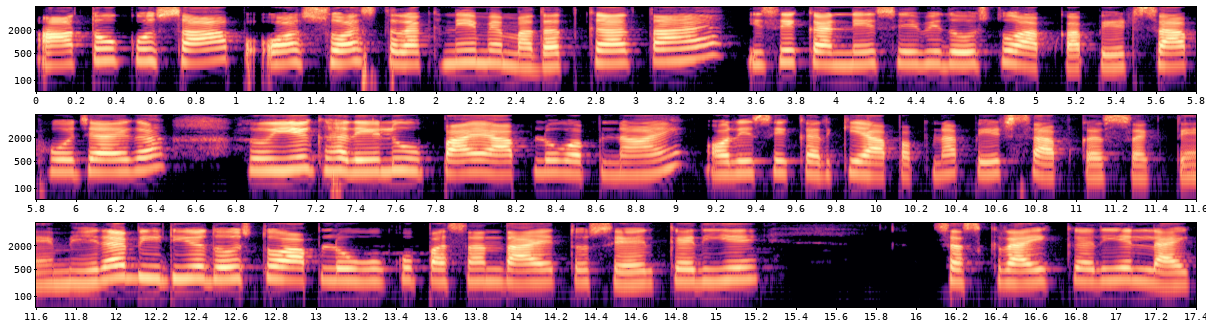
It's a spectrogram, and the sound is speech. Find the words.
आंतों को साफ़ और स्वस्थ रखने में मदद करता है। इसे करने से भी दोस्तों आपका पेट साफ़ हो जाएगा। तो ये घरेलू उपाय आप लोग अपनाएँ और इसे करके आप अपना पेट साफ़ कर सकते हैं। मेरा वीडियो दोस्तों आप लोगों को पसंद आए तो शेयर करिए। सब्सक्राइब करिए लाइक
